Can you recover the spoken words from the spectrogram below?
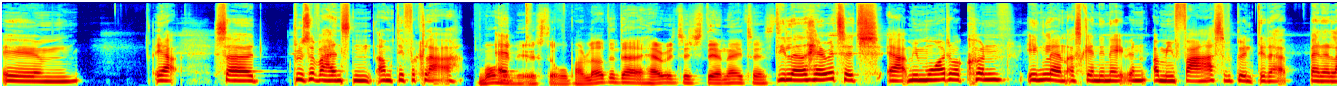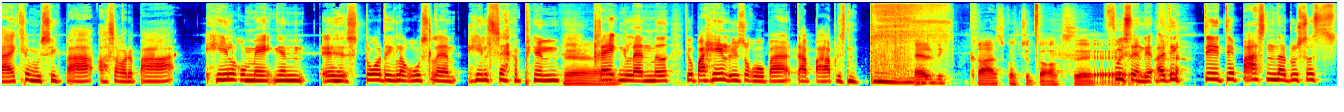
Øh, ja, så pludselig var han sådan, om det forklarer. Hvor At- er i Østeuropa? Har du lavet den der Heritage DNA-test? De lavede Heritage. Ja, min mor, det var kun England og Skandinavien, og min far, så begyndte det der balalaika-musik bare, og så var det bare hele Rumænien, øh, store dele af Rusland, hele Serbien, Ja. ja. Grækenland med. Det var bare hele Østeuropa, der bare blev sådan Alle de græsk ortodoxe... øh, fuldstændig. Og det, det, det er bare sådan, når du så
